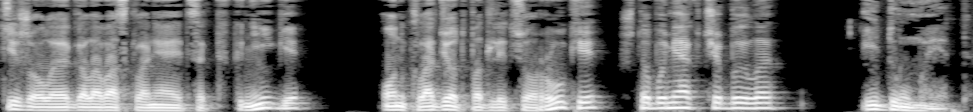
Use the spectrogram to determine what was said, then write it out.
Тяжелая голова склоняется к книге, он кладет под лицо руки, чтобы мягче было, и думает.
